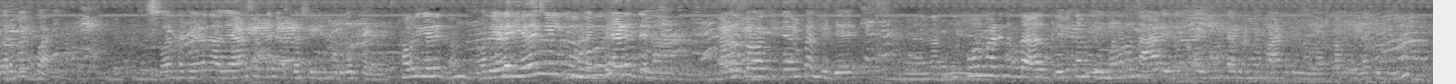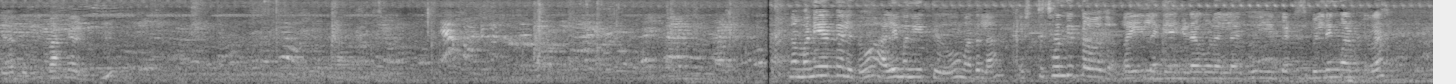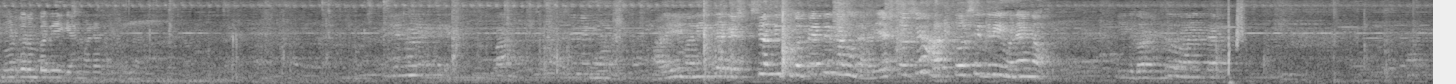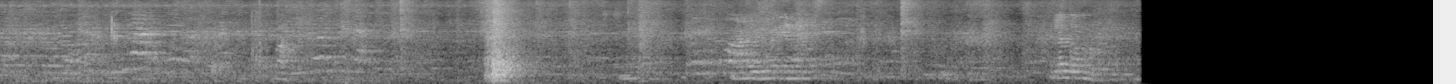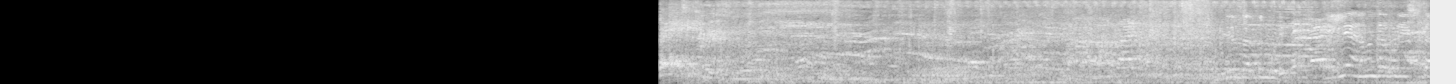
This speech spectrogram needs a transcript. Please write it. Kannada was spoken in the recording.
ಬರ್ಬೇಕು ಬಾ ಬಂದು ಹೇಳಿದಾಗ ಎರಡು ಸತಿ ನಿಮ್ಮ ಹುಡುಗರ ಕಡೆ ಅವ್ರಿಗೆ ಹೇಳಿದ್ದು ಅವ್ರು ಹೇಳಿ ಹೇಳಂಗಿಲ್ಲ ಹೇಳಿದ್ದೆ ನಾನು ಕಳಿಸೋ ನಾನು ಫೋನ್ ಮಾಡಿದ್ರು ಕೂಡ ನೋಡು ನಾಳೆ ಇದಕ್ಕೆ ಐದು ದಿನ ಮಾಡ್ತೀನಿ ಅಕ್ಕ ಹೇಳ್ತೀನಿ ಬಾ ಹೇಳಿ ಮನೆ ಇದು ಹಳಿ ಮನೆ ಇತ್ತಿದ್ವು ಮೊದಲ. ಎಷ್ಟು ಚಂದ ಇತ್ತು ಅವಾಗ. ಲೈಲಗೆ ಗಿಡಗಳೆಲ್ಲ ಇದ್ದು ಈಗ ಕಟ್ಟಿಸಿ ಬಿಲ್ಡಿಂಗ್ ಮಾಡಿಬಿಟ್ರೆ ನೋಡ್ಬರ ಬರೀ ಈಗ ಏನು ಮಾಡ್ಯಾರ ಹಳಿ ಮನೆ ಇದ್ದಾಗ ಎಷ್ಟು ಚಂದ ಇತ್ತು ಗೊತ್ತೈತಿ ನಮ್ಗೆ ಎಷ್ಟು ವರ್ಷ? ಹತ್ತು ವರ್ಷ ಇದ್ರಿ ಈ ಮನ್ಯಾಗ ನಾವು. ಈಗ ದೊಡ್ಡ ಇದು ದತ್ತನ ಗುಡಿ ಇಲ್ಲಿ ಹನುಮಂತರ ಗುಡಿ ಇಷ್ಟ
